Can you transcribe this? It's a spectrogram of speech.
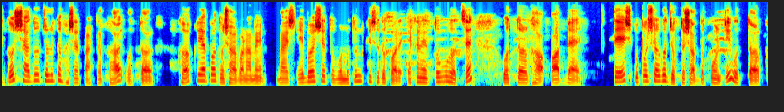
একুশ সাধু চলিত ভাষার পার্থক্য হয় উত্তর খ, ক্রিয়াপদ ও সর্বনামে। বাইশ, এ বয়সে তবু নতুন কিছু তো করে, এখানে তবু হচ্ছে উত্তর ঘ, অব্যয়। তেইশ উপসর্গ যুক্ত শব্দ কোনটি? উত্তর, খ,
